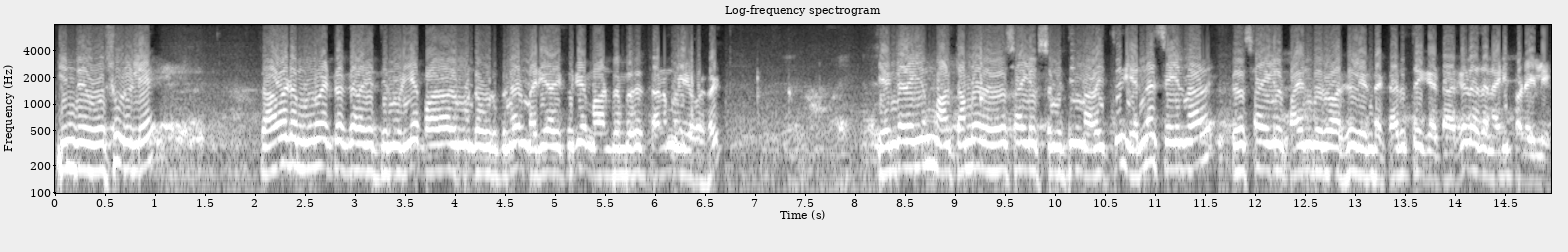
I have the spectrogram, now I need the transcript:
இன்று ஒசூரிலே திராவிட முன்னேற்ற கழகத்தினுடைய பாராளுமன்ற உறுப்பினர் மரியாதைக்குரிய மாண்புமிகு கனமொழி அவர்கள் எங்களையும் தமிழக விவசாயிகள் சங்கத்தையும் அழைத்து என்ன செய்தால் விவசாயிகள் பயன்பெறுவார்கள் என்ற கருத்தை கேட்டார்கள் அதன் அடிப்படையிலே.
